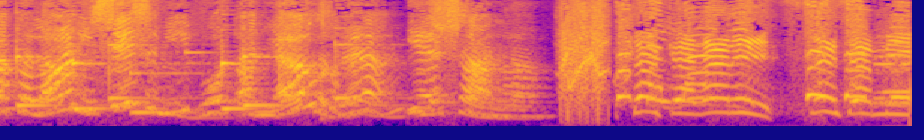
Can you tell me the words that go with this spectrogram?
Takalani Sesemi word aan jou gebring, Eersanna. Takalani Sesame.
